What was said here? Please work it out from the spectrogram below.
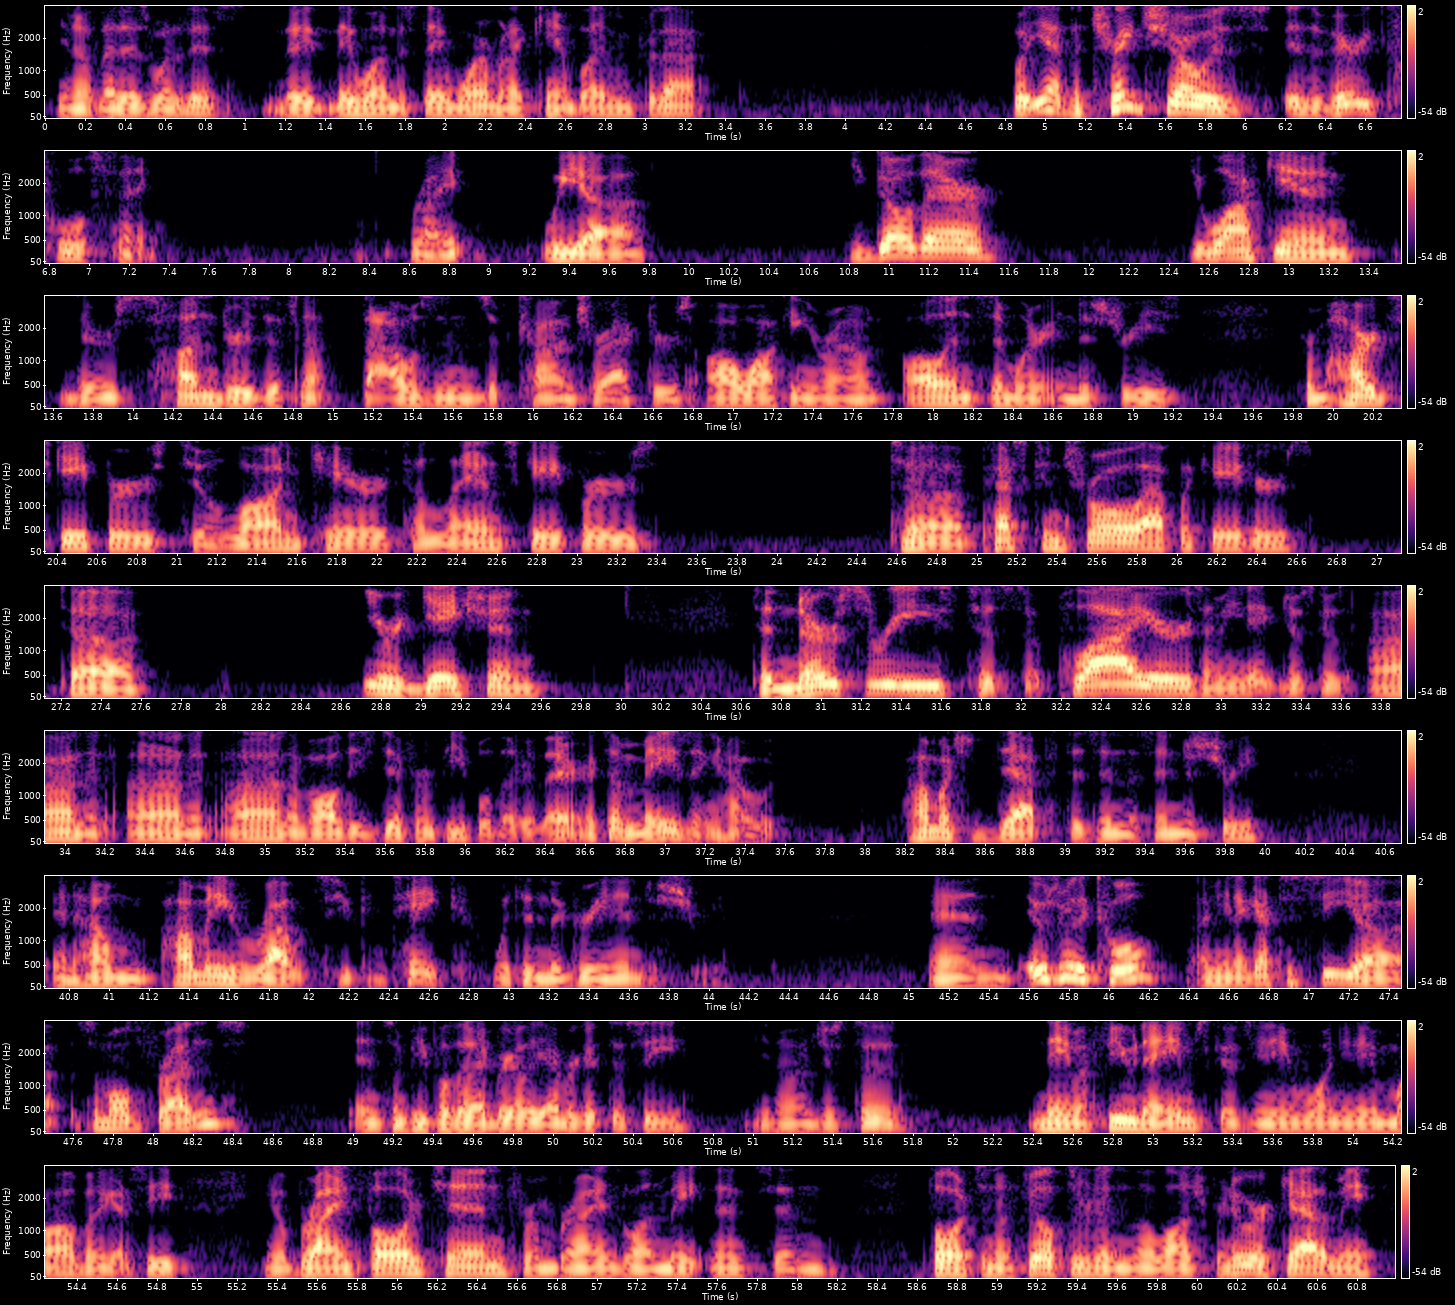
you know that is what it is. They they wanted to stay warm, and I can't blame them for that. But yeah, the trade show is is a very cool thing, right? We uh, you go there, you walk in. There's hundreds, if not thousands, of contractors all walking around, all in similar industries, from hardscapers to lawn care to landscapers to pest control applicators to irrigation to nurseries to suppliers. I mean, it just goes on and on and on of all these different people that are there. It's amazing how how much depth is in this industry and how how many routes you can take within the green industry. And it was really cool. I mean, I got to see uh, some old friends and some people that I barely ever get to see. You know, just to name a few names because you name one, you name them all. But I got to see, you know, Brian Fullerton from Brian's Lawn Maintenance and Fullerton Unfiltered and the Lawnpreneur Academy.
